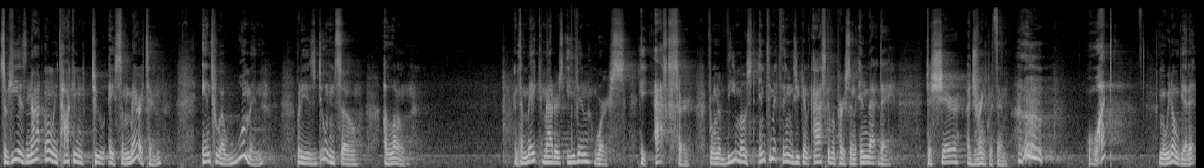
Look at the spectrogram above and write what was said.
So he is not only talking to a Samaritan, into a woman, but he is doing so alone. And to make matters even worse, he asks her for one of the most intimate things you can ask of a person in that day to share a drink with them. what? I mean, we don't get it.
